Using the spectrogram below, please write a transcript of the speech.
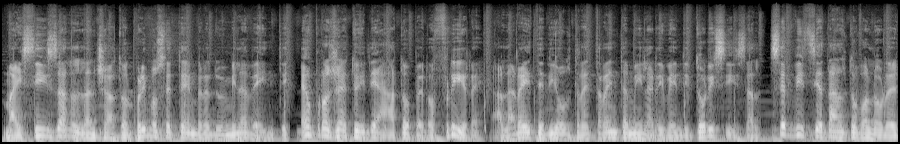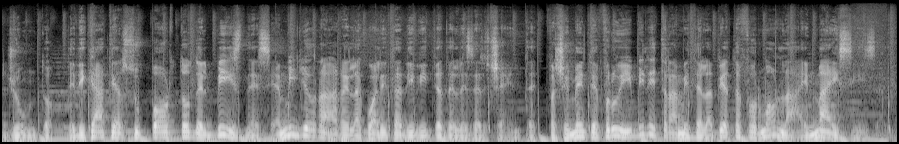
MySisal, lanciato il 1 settembre 2020, è un progetto ideato per offrire alla rete di oltre 30.000 rivenditori Sisal servizi ad alto valore aggiunto, dedicati al supporto del business e a migliorare la qualità di vita dell'esercente, facilmente fruibili tramite la piattaforma online MySisal.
